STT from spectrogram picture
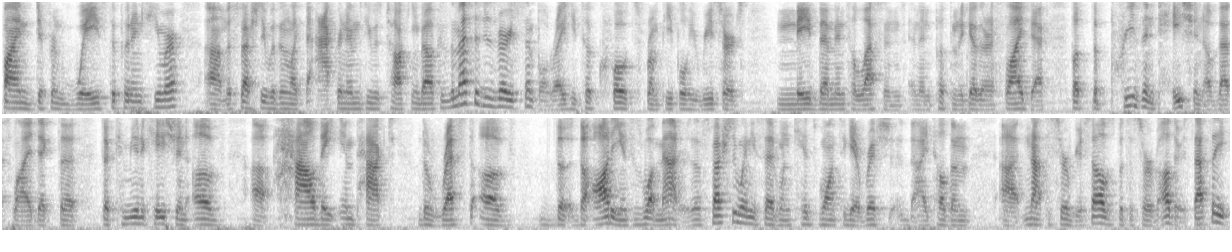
find different ways to put in humor, um, especially within like the acronyms he was talking about. Because the message is very simple, right? He took quotes from people he researched made them into lessons and then put them together in a slide deck. But the presentation of that slide deck, the the communication of uh, how they impact the rest of the the audience is what matters. Especially when he said when kids want to get rich, I tell them uh, not to serve yourselves but to serve others. That's a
